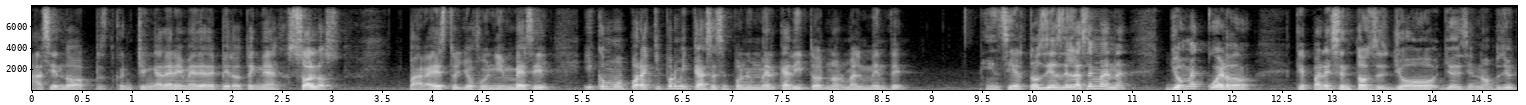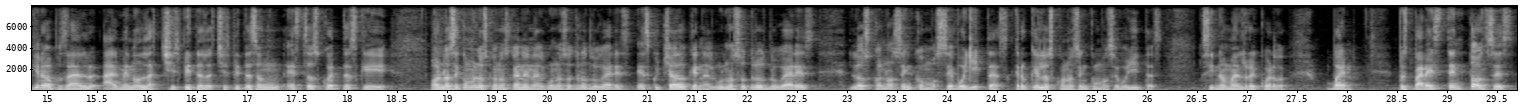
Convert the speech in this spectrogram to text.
haciendo pues, con chingadera y media de pirotecnia solos. Para esto yo fui un imbécil. Y como por aquí por mi casa se pone un mercadito normalmente en ciertos días de la semana, yo me acuerdo que para ese entonces yo, yo decía, no, pues yo quiero pues al, menos las chispitas. Las chispitas son estos cohetes que o no sé cómo los conozcan en algunos otros lugares. He escuchado que en algunos otros lugares los conocen como cebollitas. Creo que los conocen como cebollitas, si no mal recuerdo. Bueno, pues para este entonces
